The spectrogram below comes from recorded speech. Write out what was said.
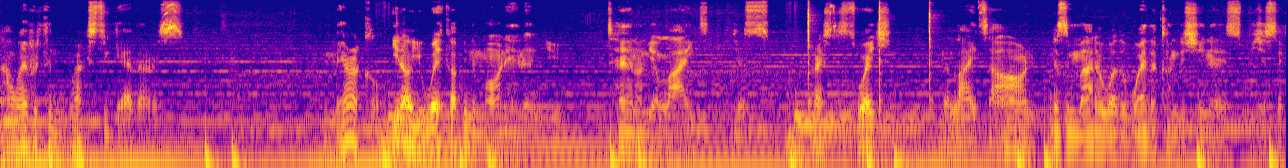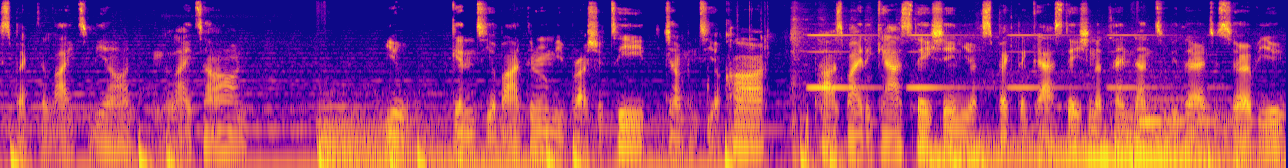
How everything works together is a miracle. You know, you wake up in the morning and you turn on your lights, just press the switch, the lights are on. It doesn't matter what the weather condition is, you just expect the lights to be on. And the lights are on. You get into your bathroom, you brush your teeth, jump into your car, pass by the gas station, you expect the gas station attendant to be there to serve you.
